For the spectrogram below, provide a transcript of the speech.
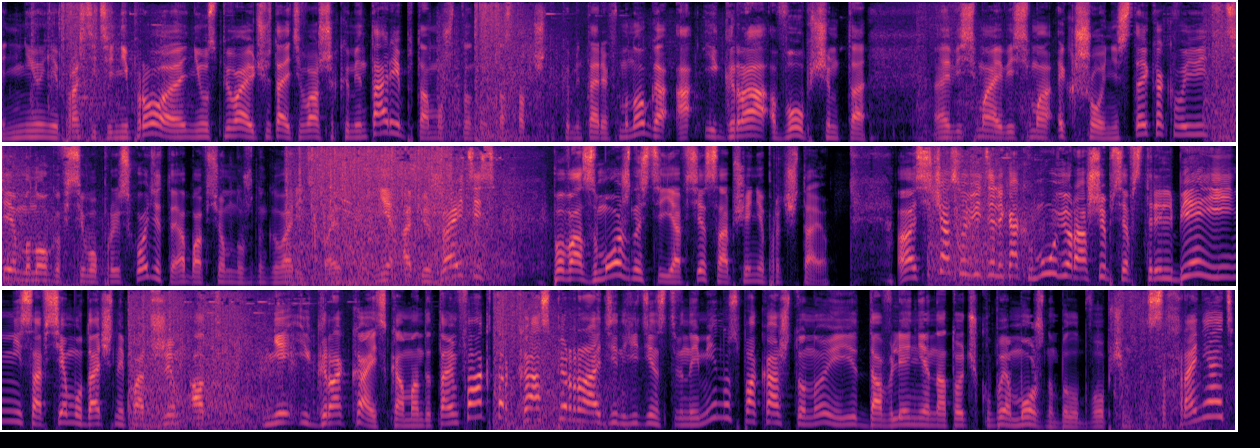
не, не, простите, не про, не успеваю читать ваши комментарии, потому что, ну, достаточно комментариев много, а игра, в общем-то, э, весьма и весьма экшонистая, как вы видите. Много всего происходит, и обо всем нужно говорить, поэтому не обижайтесь. По возможности я все сообщения прочитаю. А сейчас вы видели, как Мувер ошибся в стрельбе и не совсем удачный поджим от не игрока из команды Time Factor. Каспер один единственный минус пока что, ну и давление на точку Б можно было бы, в общем-то, сохранять.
